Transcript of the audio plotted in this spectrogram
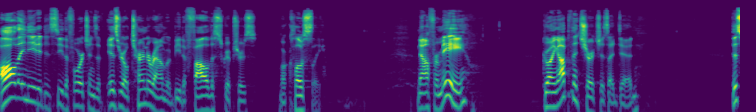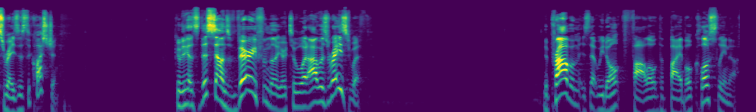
All they needed to see the fortunes of Israel turned around would be to follow the scriptures more closely. Now, for me, growing up in the church as I did, this raises the question. Because this sounds very familiar to what I was raised with. The problem is that we don't follow the Bible closely enough.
